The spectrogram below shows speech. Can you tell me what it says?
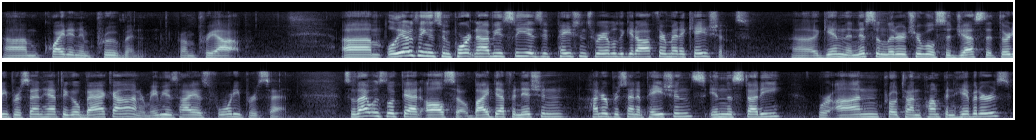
Um, quite an improvement from pre op. Um, well, the other thing that's important, obviously, is if patients were able to get off their medications. Uh, again, the Nissen literature will suggest that 30% have to go back on, or maybe as high as 40%. So that was looked at also. By definition, 100% of patients in the study were on proton pump inhibitors.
